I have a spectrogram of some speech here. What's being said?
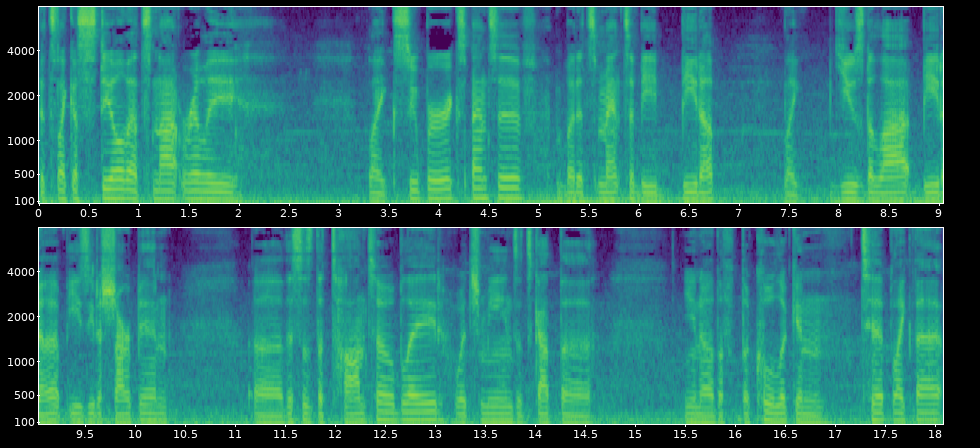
it's like a steel that's not really like super expensive, but it's meant to be beat up, like used a lot, beat up, easy to sharpen. Uh, this is the Tanto blade, which means it's got the, you know, the, the cool looking tip like that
